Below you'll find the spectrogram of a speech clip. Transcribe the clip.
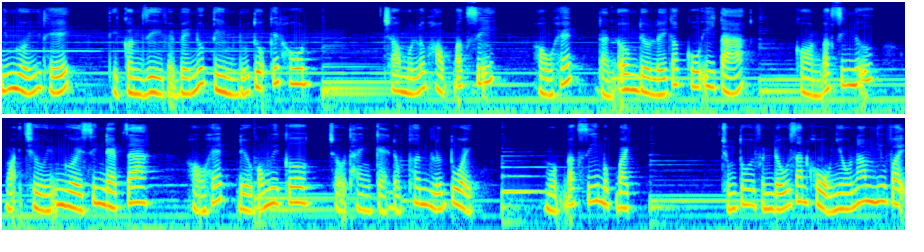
những người như thế, thì cần gì phải về nước tìm đối tượng kết hôn? Trong một lớp học bác sĩ. Hầu hết đàn ông đều lấy các cô y tá. Còn bác sĩ nữ, ngoại trừ những người xinh đẹp ra, hầu hết đều có nguy cơ trở thành kẻ độc thân lớn tuổi. Một bác sĩ bộc bạch, chúng tôi phấn đấu gian khổ nhiều năm như vậy.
